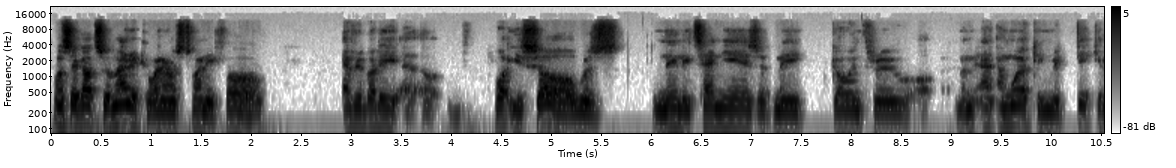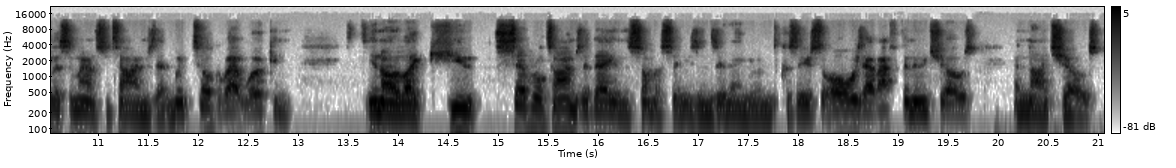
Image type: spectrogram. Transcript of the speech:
Once I got to America when I was 24, everybody, uh, uh what you saw was nearly 10 years of me going through uh, and working ridiculous amounts of times. Then we talk about working, you know, like huge, several times a day in the summer seasons in England because they used to always have afternoon shows and night shows.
